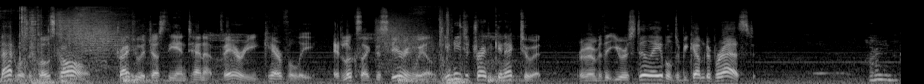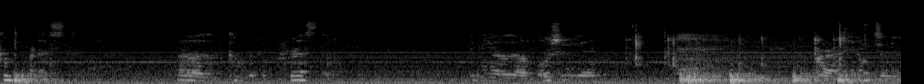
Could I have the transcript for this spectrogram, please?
That was a close call. Try to adjust the antenna very carefully. It looks like the steering wheel. You need to try to connect to it. Remember that you are still able to become depressed. How do you become depressed? How do I become depressed? Get me of that bullshit again. Alright, I'm gonna.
